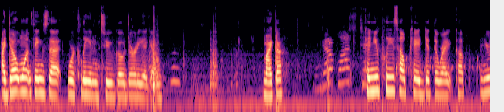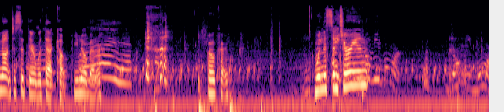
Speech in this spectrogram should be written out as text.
I don't want things that were clean to go dirty again. Micah, Get a plastic. can you please help Cade get the right cup? And you're not to sit there with that cup. You know better. Okay. When the centurion. don't need more. You don't need more.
